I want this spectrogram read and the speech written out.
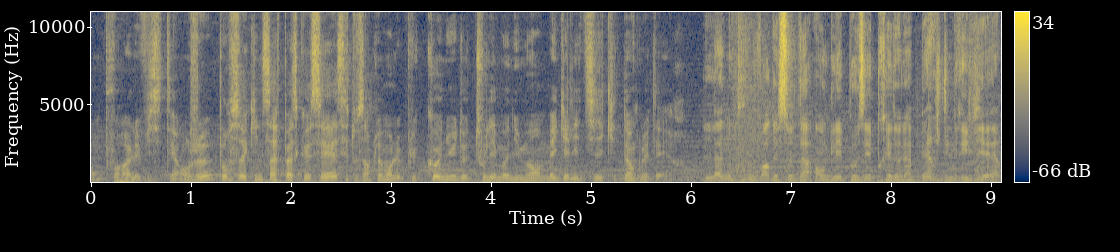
on pourra le visiter en jeu. Pour ceux qui ne savent pas ce que c'est, c'est tout simplement le plus connu de tous les monuments mégalithiques d'Angleterre. Là, nous pouvons voir des soldats anglais posés près de la berge d'une rivière,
